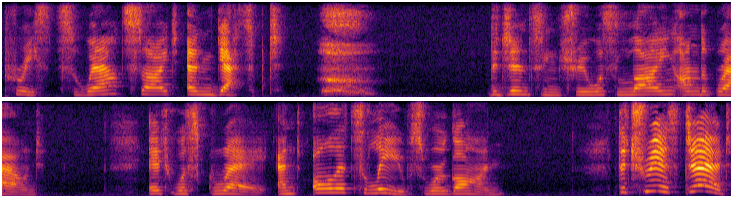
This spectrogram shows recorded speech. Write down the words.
priests went outside and gasped. The ginseng tree was lying on the ground. It was gray, and all its leaves were gone. The tree is dead,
